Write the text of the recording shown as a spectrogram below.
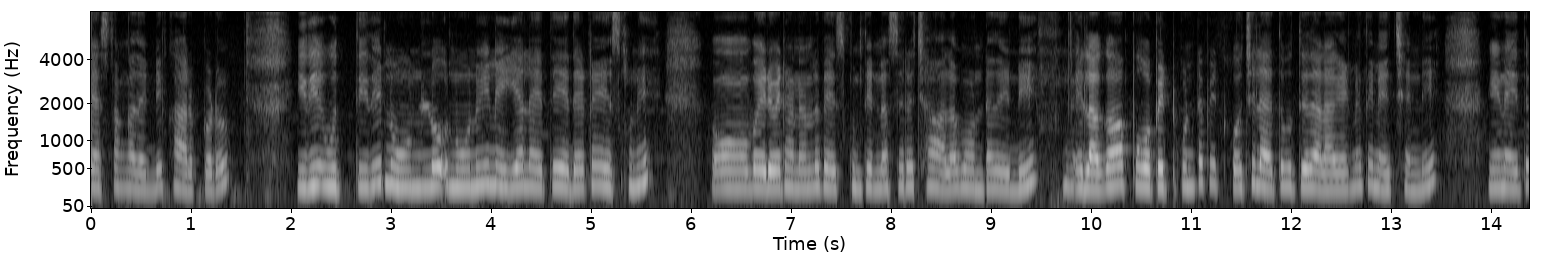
చేస్తాం కదండి కారపొడి ఇది ఉత్తిది నూనెలో నూనె నెయ్యి అయితే ఏదైనా వేసుకుని వేడి వేడి అన్నంలో వేసుకుని తిన్నా సరే చాలా బాగుంటుందండి. ఇలాగా పోపు పెట్టుకుంటే పెట్టుకోవచ్చు లేకపోతే ఉత్తిది అలాగైనా తినేయచ్చండి. నేనైతే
